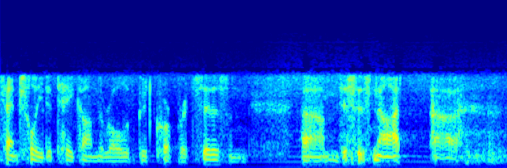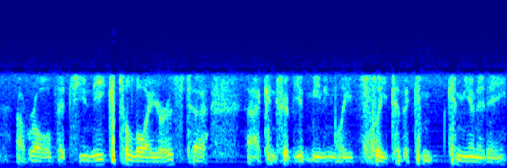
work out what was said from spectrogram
essentially to take on the role of good corporate citizen. Um, this is not uh, a role that's unique to lawyers to uh, contribute meaningfully to the com- community,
